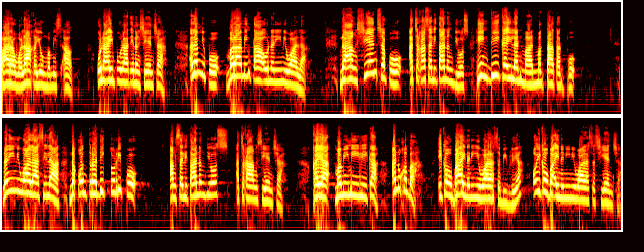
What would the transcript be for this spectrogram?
para wala kayong ma-miss out. Unahin po natin ang siyensya. Alam niyo po, maraming tao naniniwala na ang siyensya po at saka salita ng Diyos hindi kailanman magtatagpo. Naniniwala sila na contradictory po ang salita ng Diyos at saka ang siyensya. Kaya mamimili ka, ano ka ba? Ikaw ba ay naniniwala sa Biblia? O ikaw ba ay naniniwala sa siyensya?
